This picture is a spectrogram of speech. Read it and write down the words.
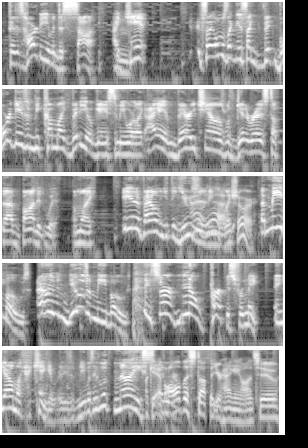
Because it's hard to even decide. I Hmm. can't. It's like almost like it's like board games have become like video games to me, where like I am very challenged with getting rid of stuff that I've bonded with. I'm like, even if I don't get to use Oh, it anymore, yeah, like sure. amiibos. I don't even use amiibos. They serve no purpose for me. And yeah, I'm like, I can't get rid of these amiibos. They look nice. Okay, of all the stuff that you're hanging on to,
